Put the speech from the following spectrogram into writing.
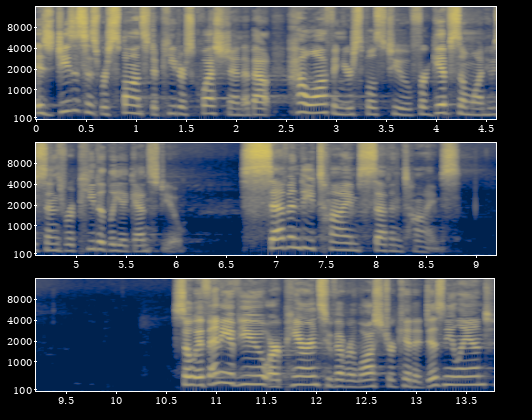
is Jesus' response to Peter's question about how often you're supposed to forgive someone who sins repeatedly against you 70 times, seven times. So, if any of you are parents who've ever lost your kid at Disneyland,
